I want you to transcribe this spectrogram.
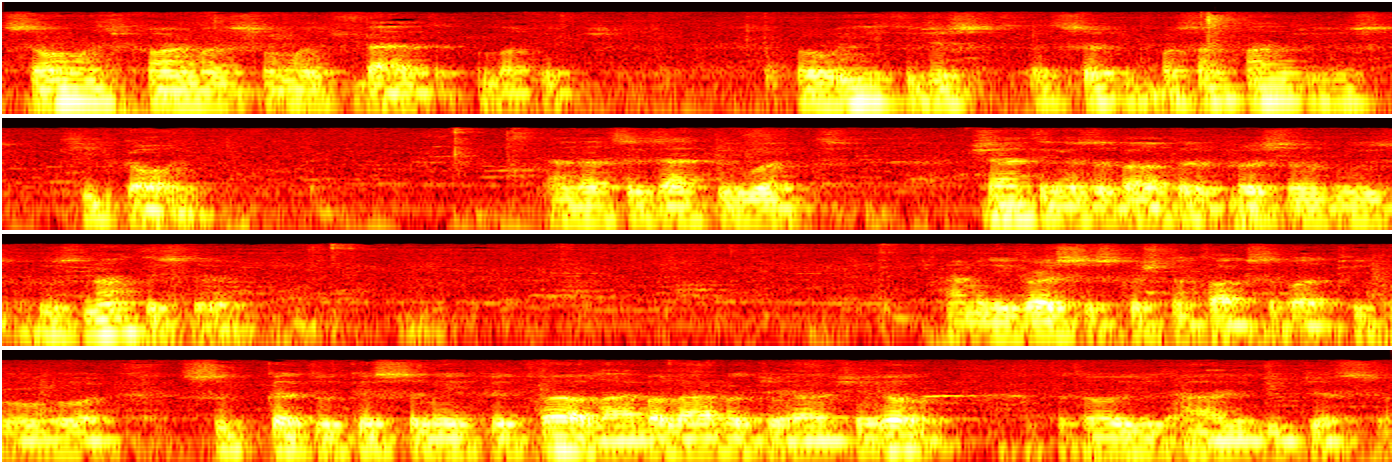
so much karma, so much bad luggage. But we need to just, at certain, or sometimes you just keep going. And that's exactly what chanting is about that a person who's, who's not disturbed. How many verses Krishna talks about people who are sukha dukkha samikritva labha labha jaya jayo tato yudhaya yujasya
